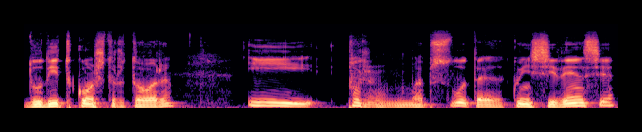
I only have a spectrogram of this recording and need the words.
do dito construtor e por uma absoluta coincidência,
